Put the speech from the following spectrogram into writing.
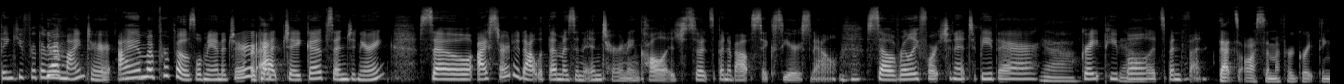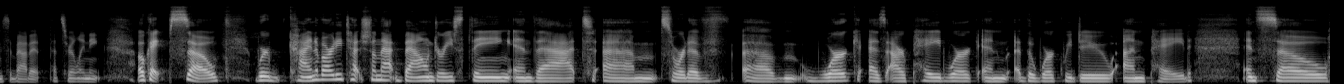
thank you for the yeah. reminder. I am a proposal manager okay. at Jacobs Engineering. So I started out with them as an intern in college. So it's been about six years now. Mm-hmm. So really fortunate to be there. Yeah. Great people. Yeah. It's been fun. That's awesome. I've heard great things about it. That's really neat. Okay. So we're kind of already touched on that boundaries thing and that um, sort of um, work as our paid work and the work we do unpaid. And so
